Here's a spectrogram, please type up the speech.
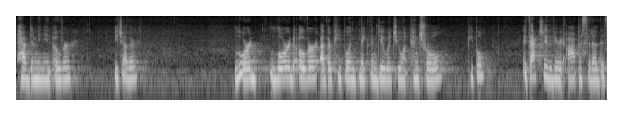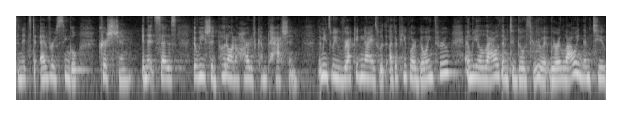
Have dominion over each other? Lord, lord over other people and make them do what you want, control people? It's actually the very opposite of this, and it's to every single Christian. And it says that we should put on a heart of compassion that means we recognize what other people are going through and we allow them to go through it. We're allowing them to,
